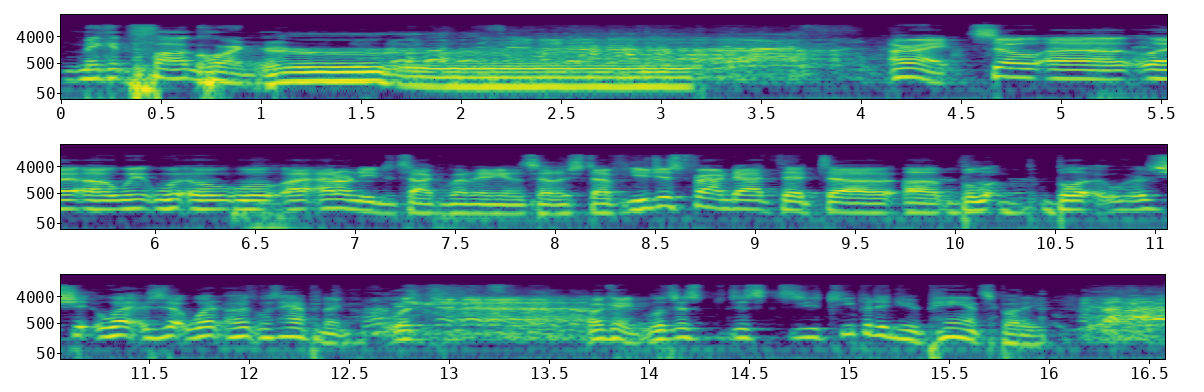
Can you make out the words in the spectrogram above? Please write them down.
make it foghorn. All right. So uh, uh, we, we, uh, well, I I don't need to talk about any of this other stuff. You just found out that uh, uh, bl- bl- sh- what, is it, what what's happening? What? Okay, well just just you keep it in your pants, buddy.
